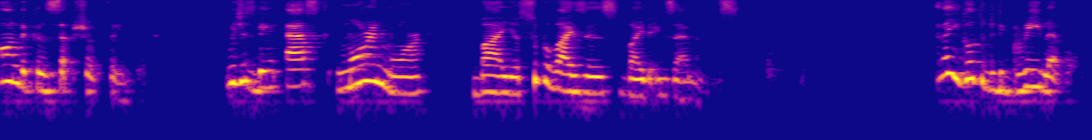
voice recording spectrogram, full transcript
on the conceptual framework, which is being asked more and more by your supervisors, by the examiners. And then you go to the degree level.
